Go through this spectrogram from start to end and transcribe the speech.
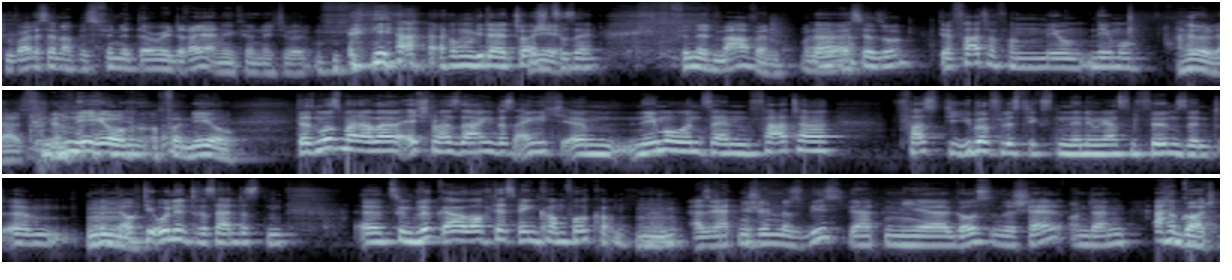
Du wartest ja noch, bis Findet Dory 3 angekündigt wird. ja, um wieder enttäuscht Nee. zu sein. Findet Marvin. Oder Ah. wer ist der Sohn? Der Vater von Neo, Nemo. Achso, der heißt Neo. Von Neo. Das muss man aber echt mal sagen, dass eigentlich ähm, Nemo und sein Vater fast die überflüssigsten in dem ganzen Film sind ähm, Mhm. und auch die uninteressantesten. Äh, zum Glück aber auch deswegen kaum vorkommen. Also wir hatten schön das Biest, wir hatten hier Ghost in the Shell und dann, ach Gott,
